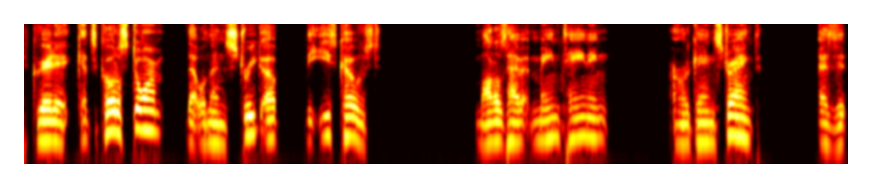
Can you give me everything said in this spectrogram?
to create a Quetzalcoatl storm that will then streak up the East Coast. Models have it maintaining hurricane strength as it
